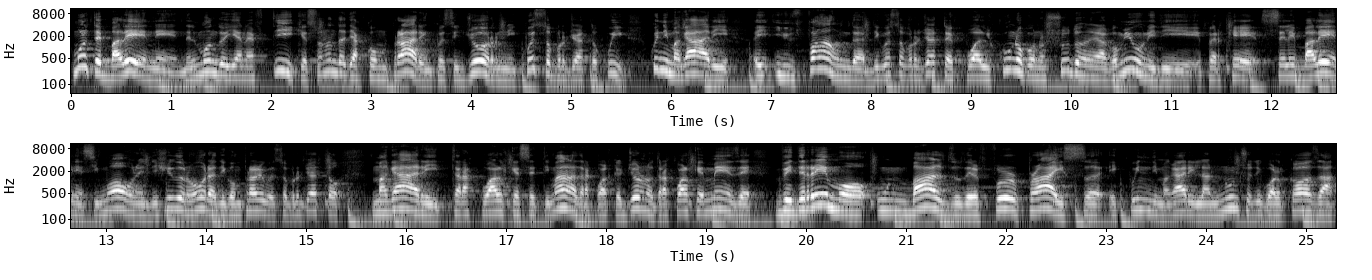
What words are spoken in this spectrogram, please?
molte balene nel mondo degli NFT che sono andati a comprare in questi giorni questo progetto qui. Quindi magari il founder di questo progetto è qualcuno conosciuto nella community perché se le balene si muovono e decidono ora di comprare questo progetto magari tra qualche settimana, tra qualche giorno, tra qualche mese vedremo un balzo del full price e quindi magari l'annuncio di qualcosa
